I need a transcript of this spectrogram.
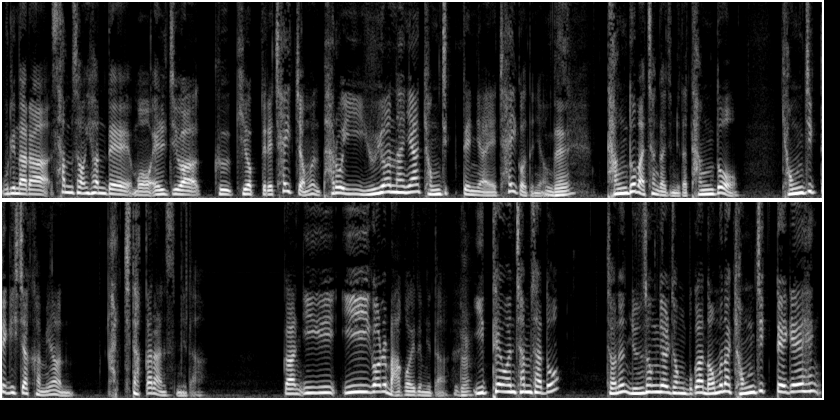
우리나라 삼성, 현대, 뭐 LG와 그 기업들의 차이점은 바로 이 유연하냐 경직되냐의 차이거든요. 네. 당도 마찬가지입니다. 당도 경직되기 시작하면 같이 다 깔아앉습니다. 그러니까 이 이거를 막아야 됩니다. 네. 이태원 참사도 저는 윤석열 정부가 너무나 경직되게 행,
